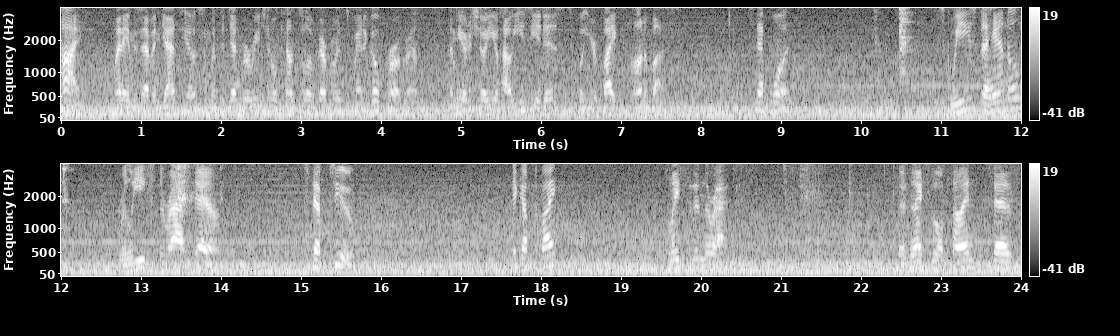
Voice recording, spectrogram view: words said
Hi, my name is Evan Gatsios. I'm with the Denver Regional Council of Governments Way to Go program. I'm here to show you how easy it is to put your bike on a bus. Step one, squeeze the handle, release the rack down. Step two, pick up the bike, place it in the rack. There's a nice little sign that says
